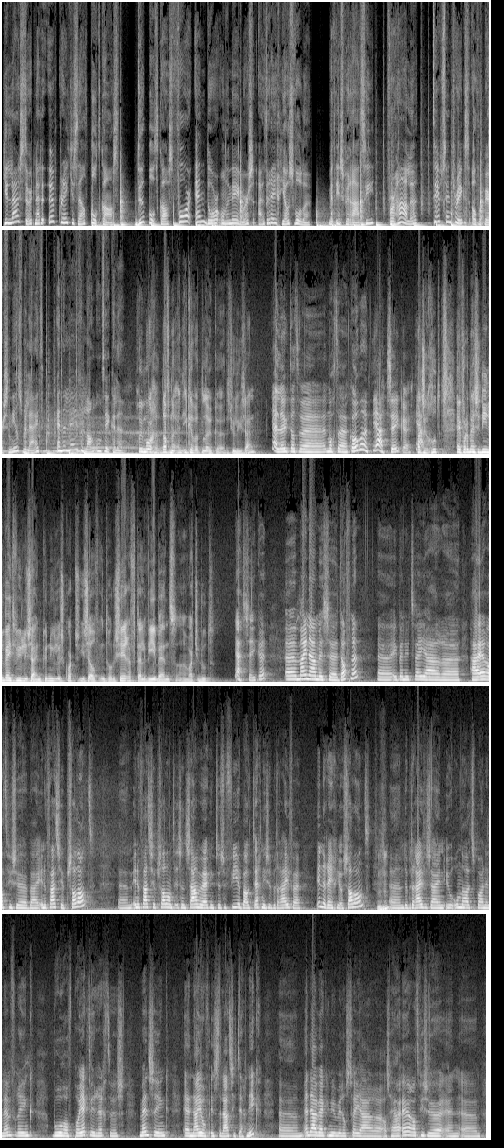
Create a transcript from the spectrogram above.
Je luistert naar de Upgrade Jezelf podcast. De podcast voor en door ondernemers uit regio Zwolle. Met inspiratie, verhalen, tips en tricks over personeelsbeleid en een leven lang ontwikkelen. Goedemorgen Daphne en Ike, wat leuk uh, dat jullie hier zijn. Ja, leuk dat we mochten komen. Ja, zeker. Ja. Hartstikke goed. Hey, voor de mensen die niet weten wie jullie zijn, kunnen jullie eens kort jezelf introduceren, vertellen wie je bent, uh, wat je doet? Ja, zeker. Uh, mijn naam is Daphne. Uh, ik ben nu twee jaar HR-adviseur bij Innovatie op Salland. Um, Innovatie op Salland is een samenwerking tussen vier bouwtechnische bedrijven in de regio Salland. Mm -hmm. um, de bedrijven zijn uw onderhoudspartner Lemverink, Boerhof Projectinrichters, Mensink en Nijhof Installatietechniek. Um, en daar werk ik nu inmiddels twee jaar uh, als HR-adviseur en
